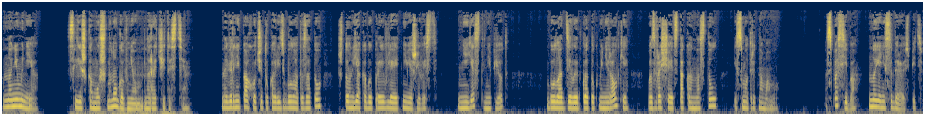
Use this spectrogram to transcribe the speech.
но не мне. Слишком уж много в нем нарочитости. Наверняка хочет укорить Булата за то, что он якобы проявляет невежливость. Не ест и не пьет. Булат делает глоток минералки, возвращает стакан на стол и смотрит на маму. «Спасибо, но я не собираюсь пить».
